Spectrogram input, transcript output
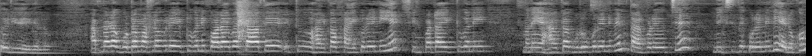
তৈরি হয়ে গেল। আপনারা গোটা মশলাগুলো একটুখানি কড়াই বা তাওয়াতে একটু হালকা ফ্রাই করে নিয়ে শিলপাটা একটুখানি মানে হালকা গুঁড়ো করে নেবেন, তারপরে হচ্ছে মিক্সিতে করে নিলে এরকম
